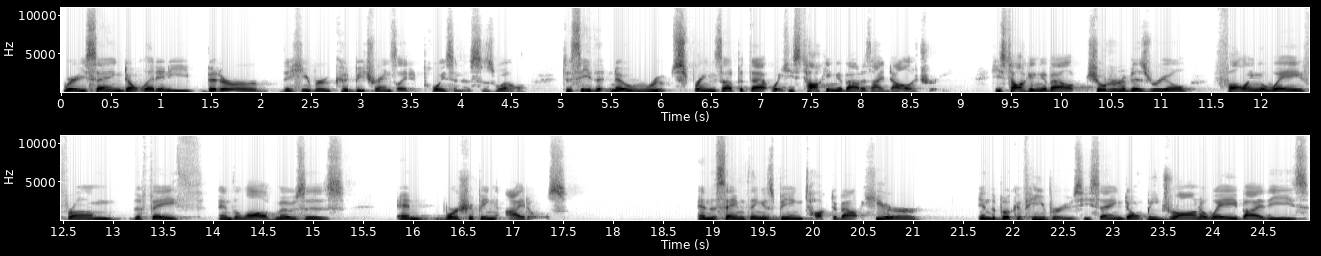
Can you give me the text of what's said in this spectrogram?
where he's saying don't let any bitter or the Hebrew could be translated poisonous as well. To see that no root springs up at that, what he's talking about is idolatry. He's talking about children of Israel falling away from the faith and the law of Moses and worshiping idols. And the same thing is being talked about here in the book of Hebrews. He's saying, don't be drawn away by these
